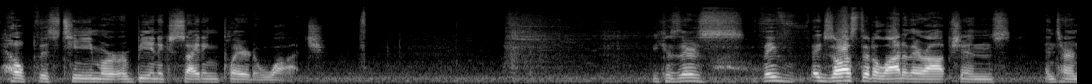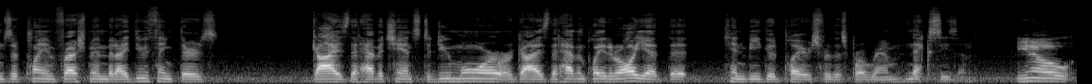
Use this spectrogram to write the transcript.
help this team or, or be an exciting player to watch? Because there's they've exhausted a lot of their options in terms of playing freshmen, but I do think there's guys that have a chance to do more or guys that haven't played at all yet that can be good players for this program next season. You know,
